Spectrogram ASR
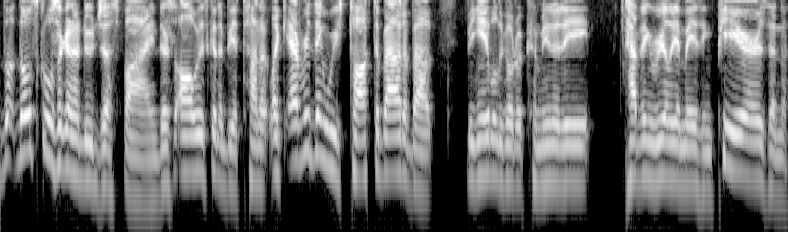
th- those schools are going to do just fine. There's always going to be a ton of like everything we've talked about about being able to go to a community having really amazing peers and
